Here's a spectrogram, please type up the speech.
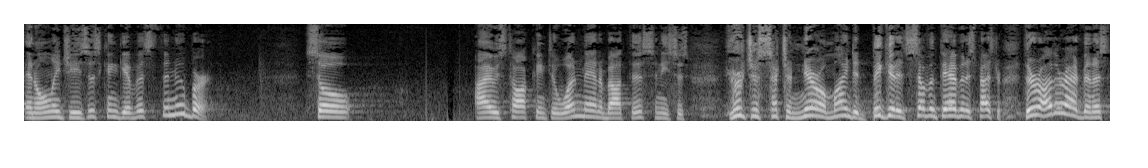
and only Jesus can give us the new birth. So I was talking to one man about this, and he says, You're just such a narrow minded, bigoted Seventh day Adventist pastor. There are other Adventists,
